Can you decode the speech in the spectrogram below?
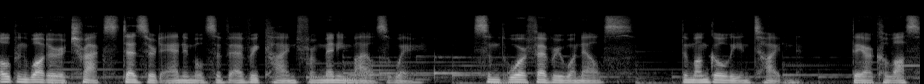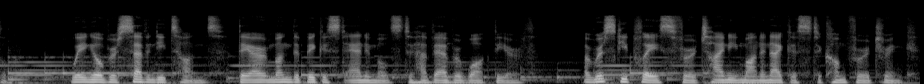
Open water attracts desert animals of every kind from many miles away. Some dwarf everyone else. The Mongolian titan. They are colossal. Weighing over 70 tons, they are among the biggest animals to have ever walked the earth. A risky place for a tiny Mononychus to come for a drink.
